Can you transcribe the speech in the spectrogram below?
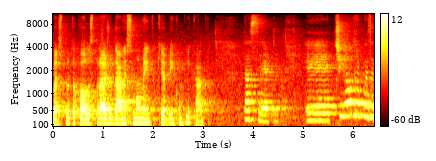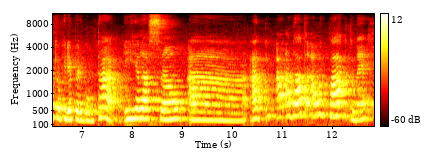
vários protocolos para ajudar nesse momento que é bem complicado. Tá certo. É, tinha outra coisa que eu queria perguntar em relação a, a, a, a data, ao impacto, né,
